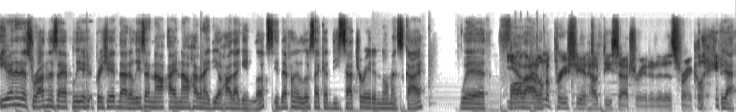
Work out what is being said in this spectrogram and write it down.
even in its roughness, I appreciate that at least I now I now have an idea of how that game looks. It definitely looks like a desaturated No Man's Sky with Fallout. yeah, I don't appreciate how desaturated it is, frankly. Yeah,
